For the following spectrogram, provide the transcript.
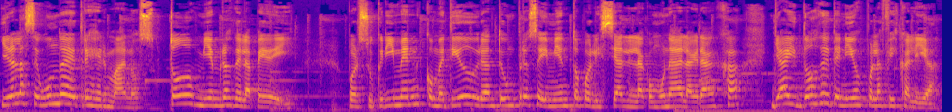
y era la segunda de tres hermanos, todos miembros de la PDI. Por su crimen cometido durante un procedimiento policial en la comuna de La Granja, ya hay dos detenidos por la Fiscalía.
